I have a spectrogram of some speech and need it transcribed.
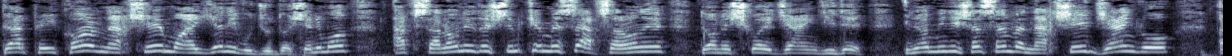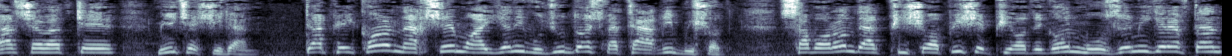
در پیکار نقشه معینی وجود داشت. یعنی ما افسرانی داشتیم که مثل افسران دانشگاه جنگ دیده اینا می نشستن و نقشه جنگ رو عرض شود که می کشیدن در پیکار نقشه معینی وجود داشت و تعقیب می‌شد سواران در پیشاپیش پیادگان موضع می گرفتن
